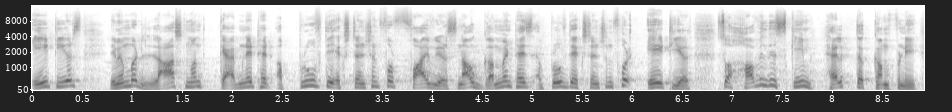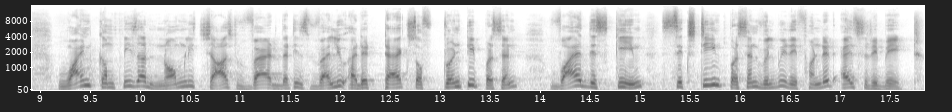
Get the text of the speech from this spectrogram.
eight years. Remember last month cabinet had approved the extension for five years. Now government has approved the extension for eight years. So how will this scheme help the company? Wine companies are normally charged VAT that is value added tax of 20%. Via this scheme, 16% will be refunded as rebate.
